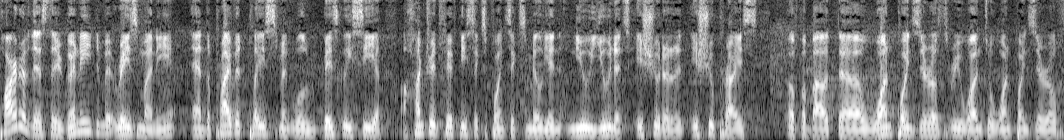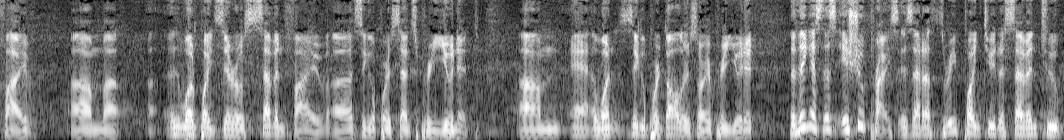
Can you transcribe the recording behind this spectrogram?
part of this, they're going to need to raise money, and the private placement will basically see 156.6 million new units issued at an issue price of about uh, 1.031 to 1.05, um, uh, uh, 1.075 uh, Singapore cents per unit, um, one Singapore dollars, sorry, per unit. The thing is, this issue price is at a 3.2 to 7.2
